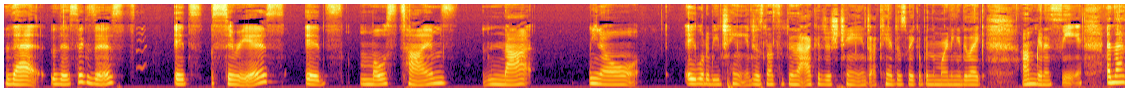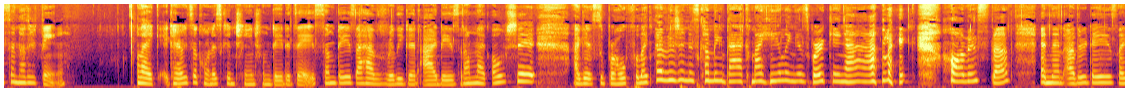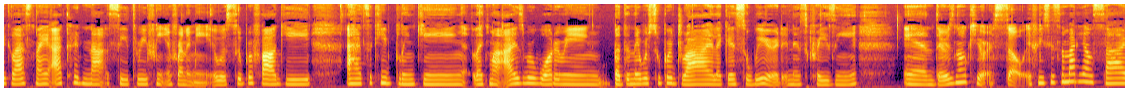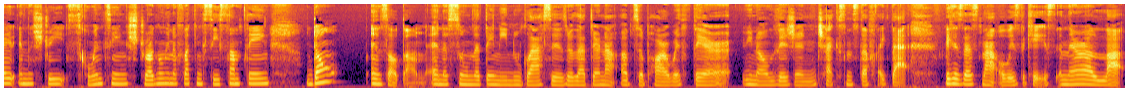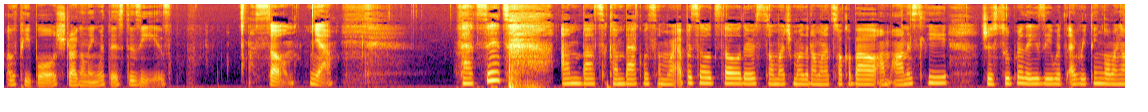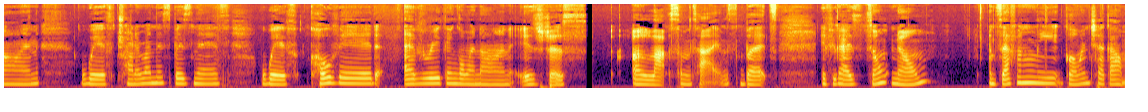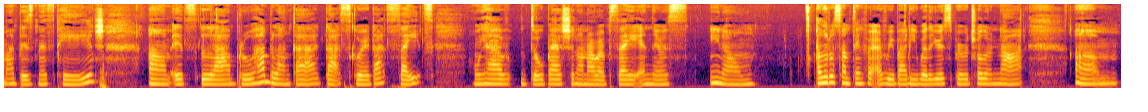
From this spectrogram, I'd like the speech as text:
that this exists. It's serious. It's most times not you know able to be changed. It's not something that I could just change. I can't just wake up in the morning and be like, I'm gonna see. And that's another thing like keratoconus can change from day to day. Some days I have really good eye days and I'm like, oh shit, I get super hopeful, like my vision is coming back, my healing is working, ah, like all this stuff. And then other days, like last night, I could not see three feet in front of me. It was super foggy. I had to keep blinking, like my eyes were watering, but then they were super dry. Like it's weird and it's crazy and there's no cure. So, if you see somebody outside in the street squinting, struggling to fucking see something, don't insult them and assume that they need new glasses or that they're not up to par with their, you know, vision checks and stuff like that because that's not always the case. And there are a lot of people struggling with this disease. So, yeah. That's it. I'm about to come back with some more episodes though. There's so much more that I want to talk about. I'm honestly just super lazy with everything going on, with trying to run this business, with COVID, everything going on is just a lot sometimes. But if you guys don't know, definitely go and check out my business page. Um, it's labruja We have dope ass shit on our website, and there's you know, a little something for everybody, whether you're spiritual or not. Um,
